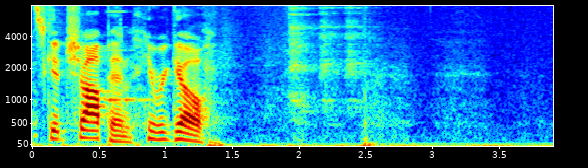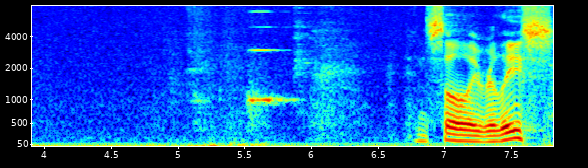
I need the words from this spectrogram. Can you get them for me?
let's get chopping. Here we go. And slowly release.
